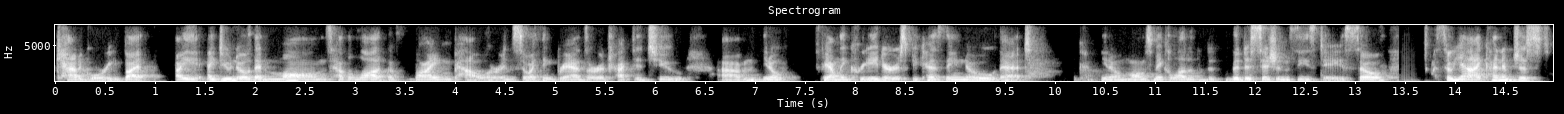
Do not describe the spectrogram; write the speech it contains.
category, but I, I do know that moms have a lot of buying power. And so I think brands are attracted to, um, you know, family creators because they know that, you know, moms make a lot of the, the decisions these days. So so yeah, I kind of just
